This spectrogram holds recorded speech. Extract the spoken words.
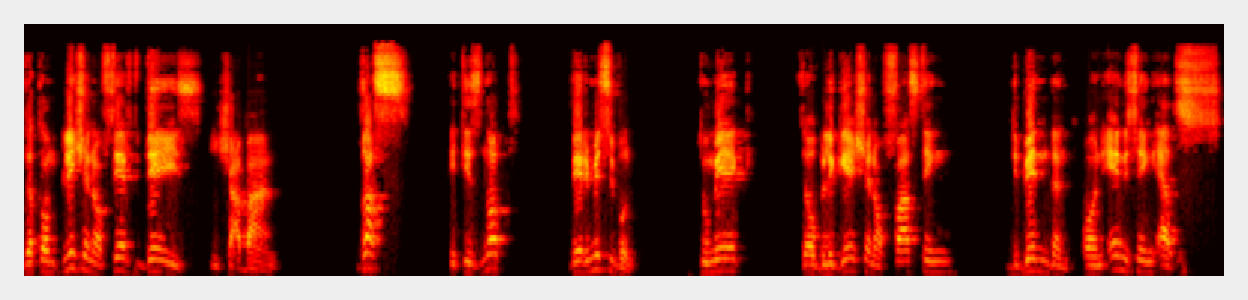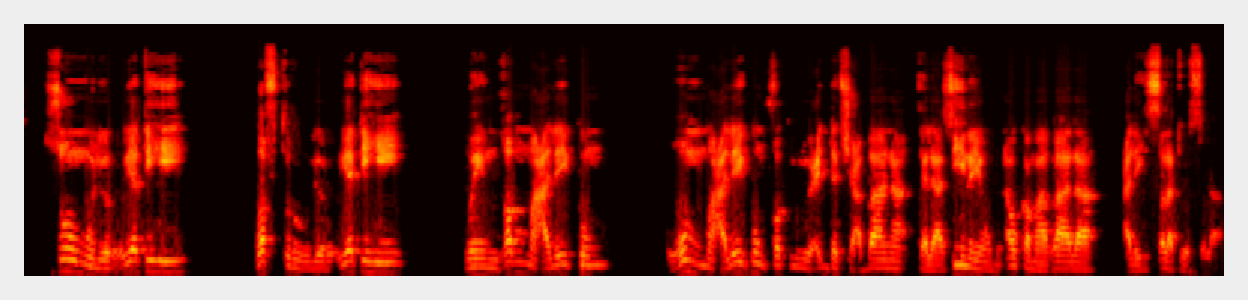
the completion of 30 days in Shaban. Thus, it is not permissible to make the obligation of fasting dependent on anything else. صوموا لرؤيته وافطروا لرؤيته وإن غم عليكم غم عليكم فاكملوا عدة شعبان ثلاثين يوما أو كما قال عليه الصلاة والسلام.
